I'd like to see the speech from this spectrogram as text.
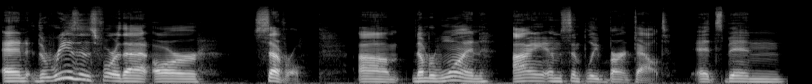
And the reasons for that are several. Um, number one, I am simply burnt out. It's been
